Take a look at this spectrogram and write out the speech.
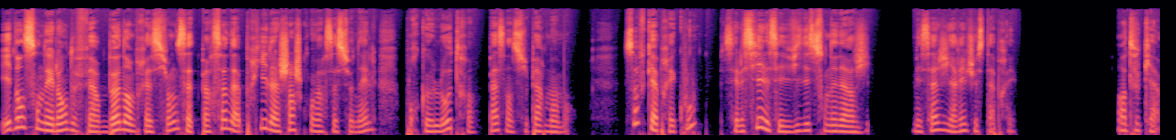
et dans son élan de faire bonne impression, cette personne a pris la charge conversationnelle pour que l'autre passe un super moment. Sauf qu'après coup, celle-ci, elle s'est vidée de son énergie mais ça j'y arrive juste après. En tout cas,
